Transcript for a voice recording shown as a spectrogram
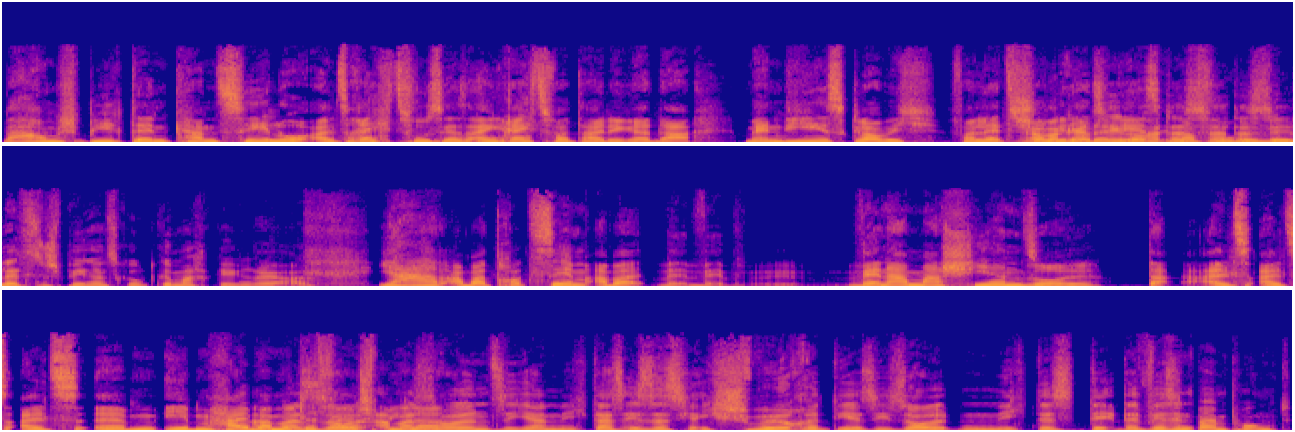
warum spielt denn Cancelo als Rechtsfuß? Er ist eigentlich Rechtsverteidiger da. Mendy ist, glaube ich, verletzt schon aber wieder. Cancelo hat das, hat das im letzten Spiel ganz gut gemacht gegen Real. Ja, aber trotzdem, aber wenn er marschieren soll, da, als, als, als ähm, eben halber Aber, soll, Mittelfeldspieler. aber sollen sie ja nicht. Das ist es ja. Ich schwöre dir, sie sollten nicht. Das, de- wir sind beim Punkt.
